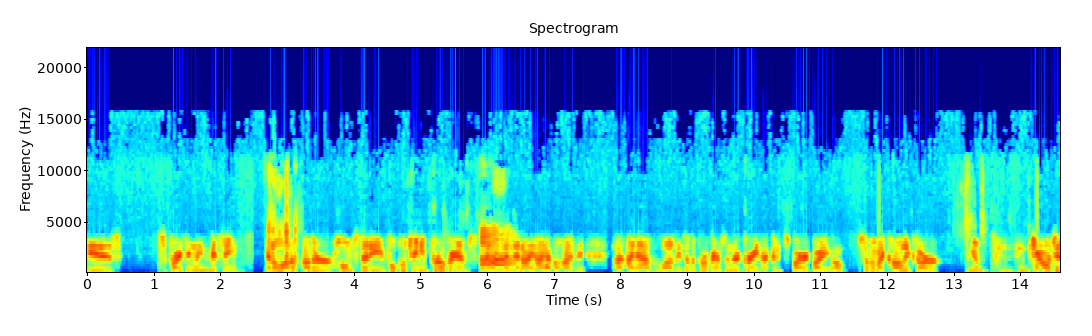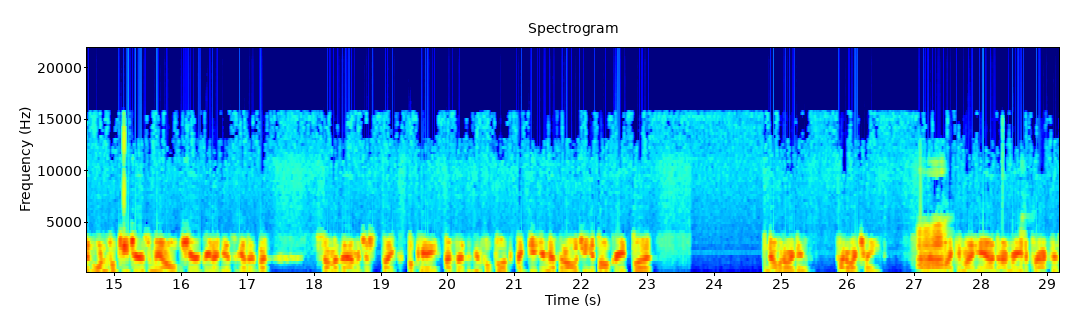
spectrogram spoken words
is surprisingly missing in a lot of other home study vocal training programs. Ah. And, and, and I, I have I, I have a lot of these other programs, and they're great. I've been inspired by uh, some of my colleagues are you know talented, wonderful teachers, and we all share great ideas together. But some of them are just like, okay, I've read the beautiful book, I get your methodology, it's all great, but now what do I do? How do I train? I have Ah. a mic in my hand. I'm ready to practice.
